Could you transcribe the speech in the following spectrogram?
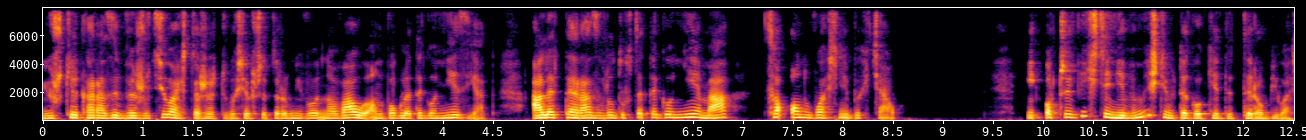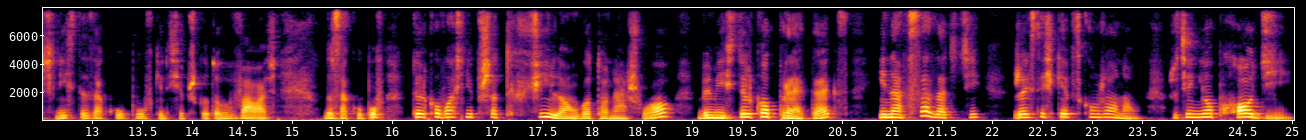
już kilka razy wyrzuciłaś te rzeczy, bo się przeterminowały, on w ogóle tego nie zjadł, ale teraz w lodówce tego nie ma, co on właśnie by chciał. I oczywiście nie wymyślił tego, kiedy ty robiłaś listę zakupów, kiedy się przygotowywałaś do zakupów, tylko właśnie przed chwilą go to naszło, by mieć tylko pretekst i nawsadzać ci, że jesteś kiepską żoną, że cię nie obchodzi,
